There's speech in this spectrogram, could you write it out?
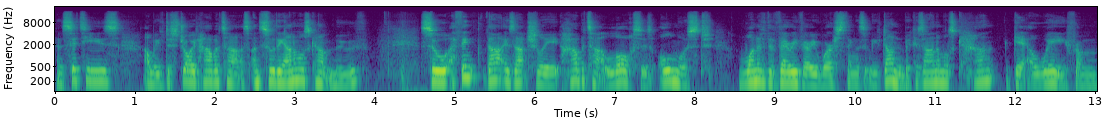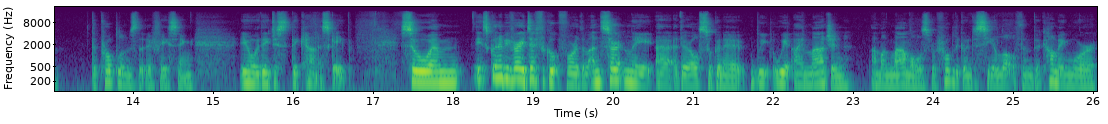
and cities and we've destroyed habitats, and so the animals can't move. So I think that is actually habitat loss is almost one of the very, very worst things that we've done because animals can't get away from the problems that they're facing. You know, they just they can't escape. So um, it's going to be very difficult for them, and certainly uh, they're also going to. We, we I imagine among mammals, we're probably going to see a lot of them becoming more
